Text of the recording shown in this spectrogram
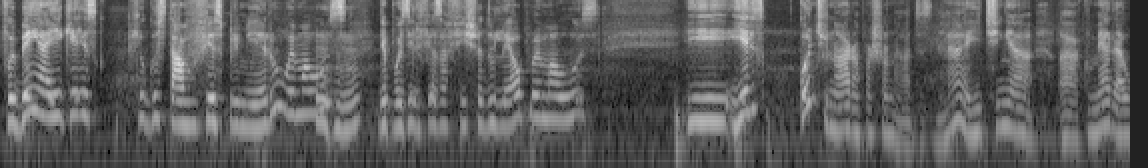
Foi bem aí que eles que o Gustavo fez primeiro o Emaús, uhum. depois ele fez a ficha do Léo pro Emaús. E, e eles continuaram apaixonados, né? E tinha, a, como era o,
